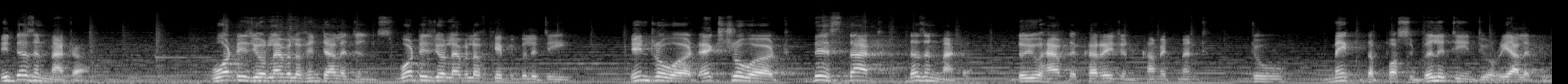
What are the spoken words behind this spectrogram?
It doesn't matter what is your level of intelligence, what is your level of capability, introvert, extrovert, this, that, doesn't matter. Do you have the courage and commitment to make the possibility into your reality?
